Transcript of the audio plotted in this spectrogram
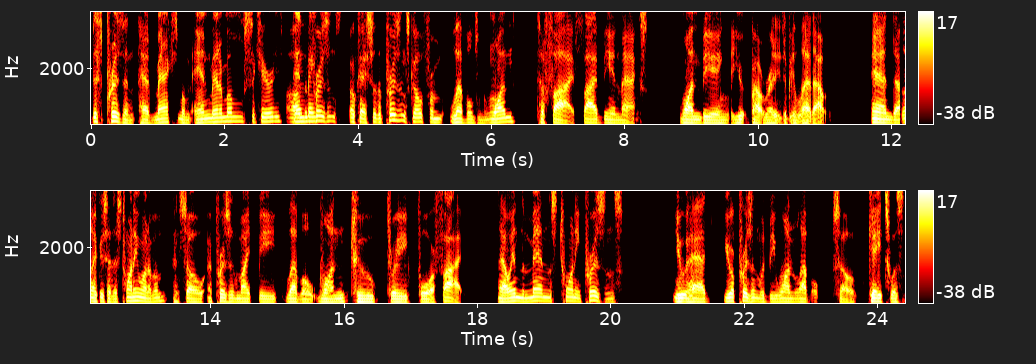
this prison had maximum and minimum security. Uh, the prisons, okay, so the prisons go from levels one to five, five being max, one being you're about ready to be let out. And uh, like I said, there's 21 of them, and so a prison might be level one, two, three, four, five. Now, in the men's 20 prisons, you had your prison would be one level. So Gates was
